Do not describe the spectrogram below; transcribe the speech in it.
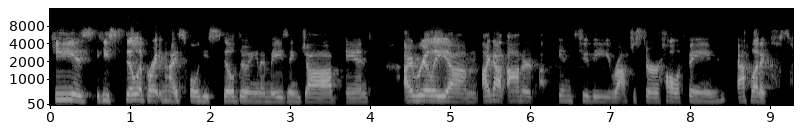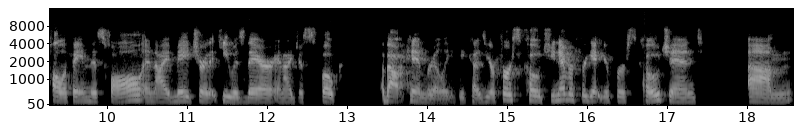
he is he's still at brighton high school he's still doing an amazing job and i really um, i got honored into the rochester hall of fame athletics hall of fame this fall and i made sure that he was there and i just spoke about him really because your first coach you never forget your first coach and um,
